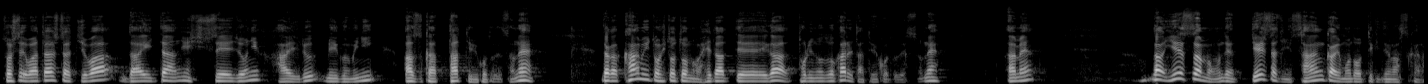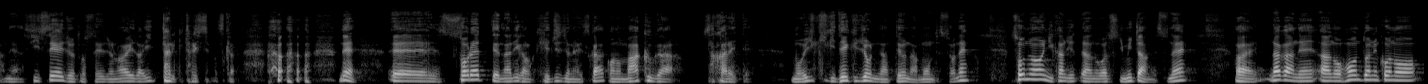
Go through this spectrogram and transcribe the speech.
そして私たちは大胆に死聖女に入る恵みに預かったということですよねだから神と人との隔てが取り除かれたということですよね。アメだからイエス様もね弟子たちに3回戻ってきてますからね。死聖女と聖女の間行ったり来たりしてますから。ね、えーそれって何かの啓示じゃないですか？この幕が裂かれてもう行き来できるようになったようなもんですよね。そのように感じてあの私見たんですね。はい。だからねあの本当にこの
